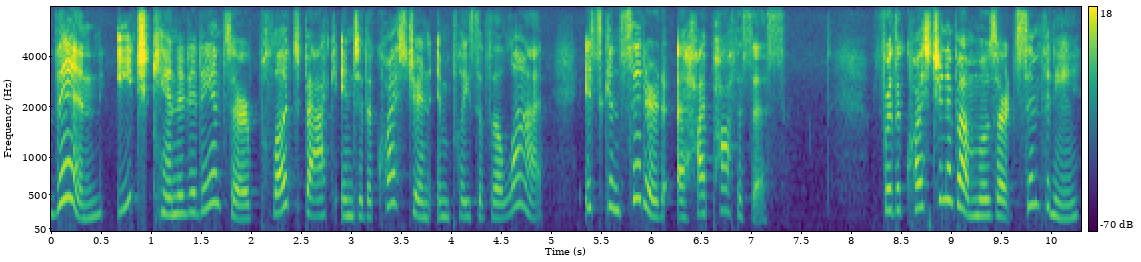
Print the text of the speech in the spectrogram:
Then, each candidate answer plugged back into the question in place of the lat is considered a hypothesis. For the question about Mozart's symphony,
